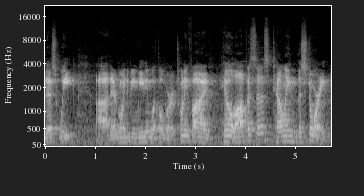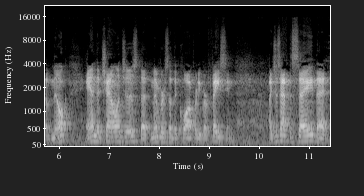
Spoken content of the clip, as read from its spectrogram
this week. Uh, they're going to be meeting with over 25 Hill offices telling the story of milk and the challenges that members of the cooperative are facing. I just have to say that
